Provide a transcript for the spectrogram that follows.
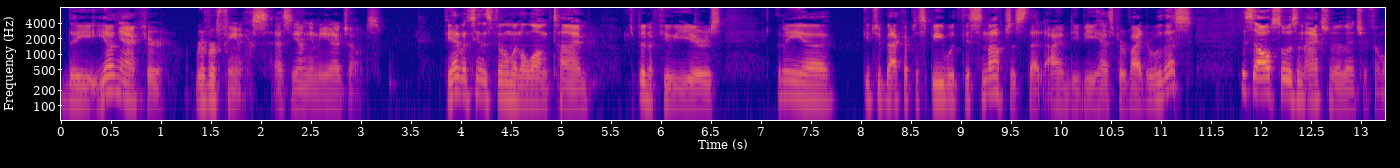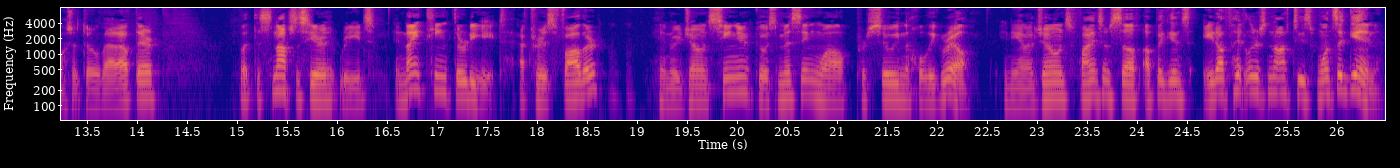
the young actor River Phoenix as young Indiana Jones. If you haven't seen this film in a long time, it's been a few years, let me uh, get you back up to speed with the synopsis that IMDb has provided with us. This also is an action adventure film, I should throw that out there. But the synopsis here reads In 1938, after his father, Henry Jones Sr., goes missing while pursuing the Holy Grail, Indiana Jones finds himself up against Adolf Hitler's Nazis once again,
